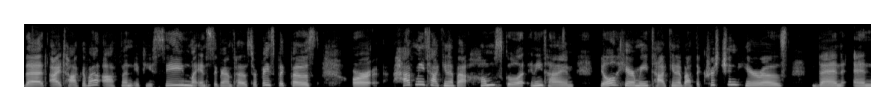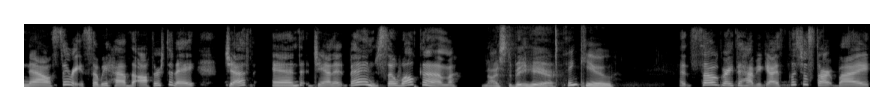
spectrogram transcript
that I talk about often. If you've seen my Instagram post or Facebook post, or have me talking about homeschool at any time, you'll hear me talking about the Christian Heroes Then and Now series. So we have the authors today, Jeff and Janet Benge. So welcome. Nice to be here. Thank you. It's so great to have you guys. Let's just start by,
